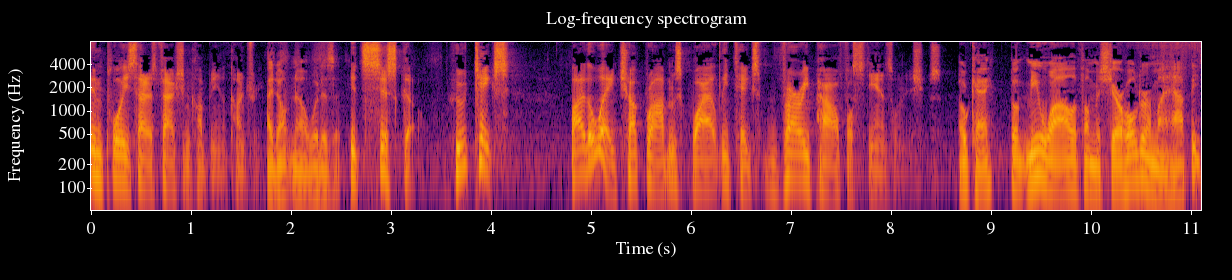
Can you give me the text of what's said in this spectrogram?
employee satisfaction company in the country? I don't know. What is it? It's Cisco, who takes. By the way, Chuck Robbins quietly takes very powerful stands on issues. Okay. But meanwhile, if I'm a shareholder, am I happy?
